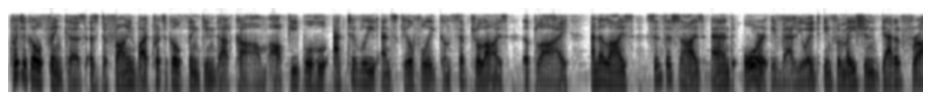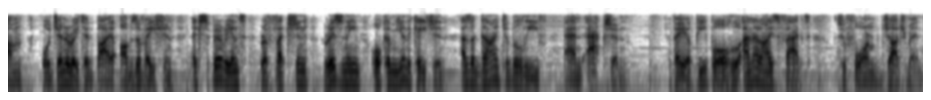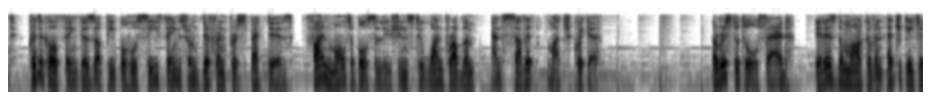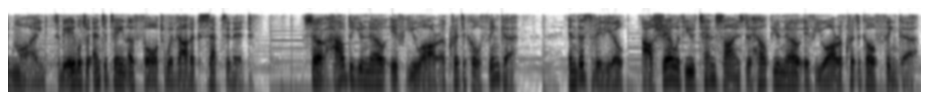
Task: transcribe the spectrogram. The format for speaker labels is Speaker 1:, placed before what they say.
Speaker 1: Critical thinkers, as defined by criticalthinking.com, are people who actively and skillfully conceptualize, apply, analyze, synthesize, and or evaluate information gathered from or generated by observation, experience, reflection, reasoning, or communication as a guide to belief and action. They are people who analyze facts to form judgment. Critical thinkers are people who see things from different perspectives, find multiple solutions to one problem, and solve it much quicker. Aristotle said, it is the mark of an educated mind to be able to entertain a thought without accepting it. So how do you know if you are a critical thinker? In this video, I'll share with you 10 signs to help you know if you are a critical thinker.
